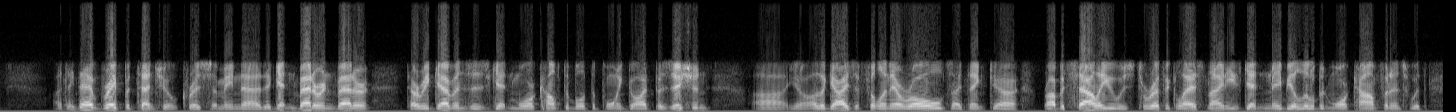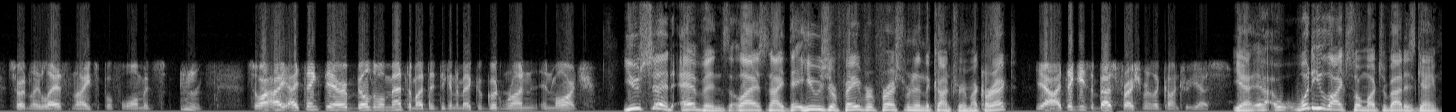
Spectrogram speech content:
I think they have great potential, Chris. I mean, uh, they're getting better and better. Tyreke Evans is getting more comfortable at the point guard position. Uh, you know, other guys are filling their roles. I think uh, Roburt Sallie, who was terrific last night, he's getting maybe a little bit more confidence with certainly last night's performance. so I, I think they're building momentum. I think they're going to make a good run in March. You said Evans last night. That he was your favorite freshman in the country. Am I correct? Yeah, I think he's the best freshman in the country, yes. Yeah. What do you like so much about his game?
